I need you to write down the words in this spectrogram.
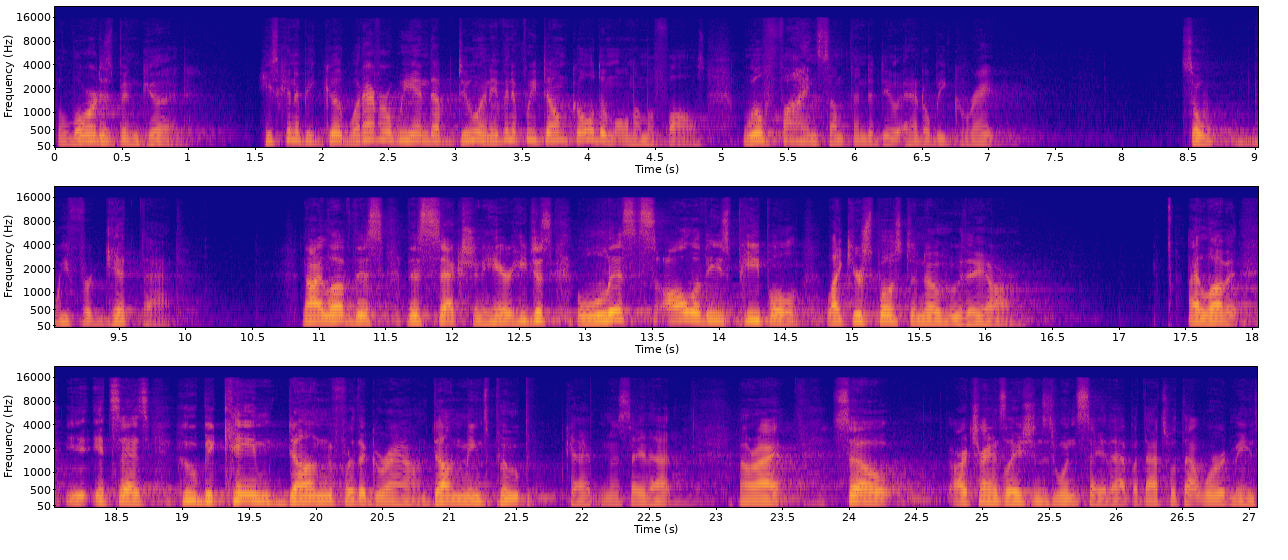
the Lord has been good. He's going to be good. Whatever we end up doing, even if we don't go to Multnomah Falls, we'll find something to do and it'll be great. So we forget that. Now, I love this, this section here. He just lists all of these people like you're supposed to know who they are. I love it. It says, who became dung for the ground. Dung means poop. Okay, I'm going to say that. All right. So our translations wouldn't say that, but that's what that word means.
